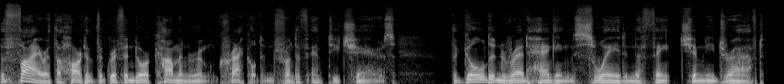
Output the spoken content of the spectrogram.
The fire at the heart of the Gryffindor common room crackled in front of empty chairs. The golden red hangings swayed in the faint chimney draught,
